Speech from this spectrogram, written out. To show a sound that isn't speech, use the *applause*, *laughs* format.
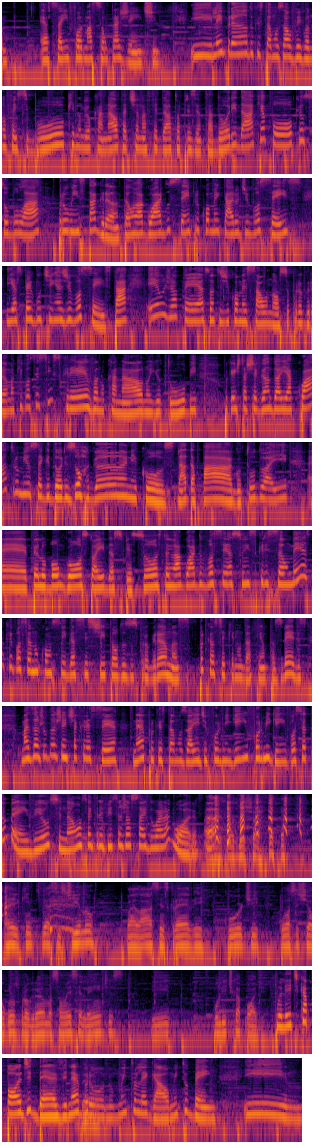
essa informação para gente. E lembrando que estamos ao vivo no Facebook, no meu canal Tatiana Fedato Apresentadora, e daqui a pouco eu subo lá para o Instagram. Então eu aguardo sempre o comentário de vocês e as perguntinhas de vocês, tá? Eu já peço, antes de começar o nosso programa, que você se inscreva no canal, no YouTube, porque a gente está chegando aí a 4 mil seguidores orgânicos, nada pago, tudo aí é, pelo bom gosto aí das pessoas. Então eu aguardo você a sua inscrição, mesmo que você não consiga assistir todos os programas, porque eu sei que não dá tempo às vezes, mas ajuda a gente a crescer, né? Porque estamos aí de formiguinha em formiguinha. Você também, viu? Senão essa entrevista já sai do ar agora. Pode *laughs* deixar. *laughs* aí, quem estiver assistindo, vai lá, se inscreve, curte eu assisti alguns programas, são excelentes e política pode. Política pode e deve, né, deve. Bruno? Muito legal, muito bem. E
